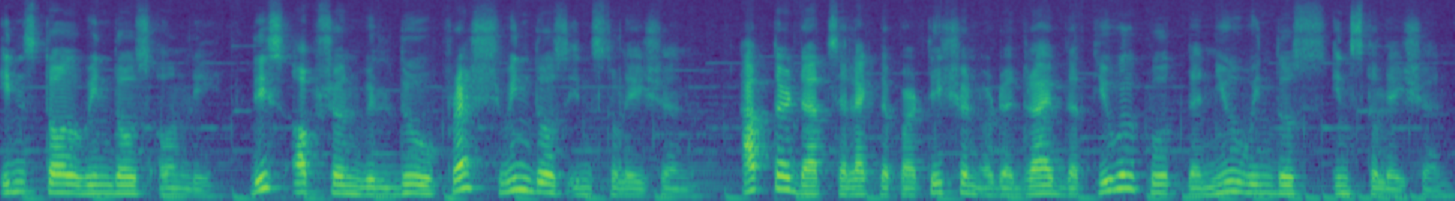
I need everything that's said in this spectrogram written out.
Install Windows Only. This option will do fresh Windows installation. After that, select the partition or the drive that you will put the new Windows installation.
